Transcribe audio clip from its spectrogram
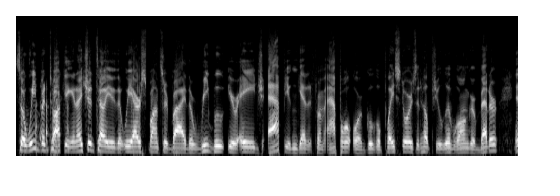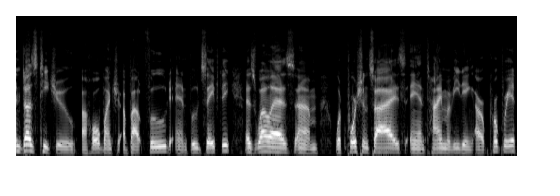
So we've been talking, and I should tell you that we are sponsored by the Reboot Your Age app. You can get it from Apple or Google Play stores. It helps you live longer, better, and does teach you a whole bunch about food and food safety, as well as um, what portion size and time of eating are appropriate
